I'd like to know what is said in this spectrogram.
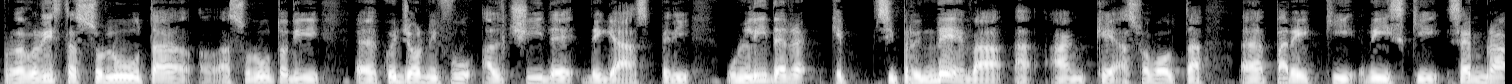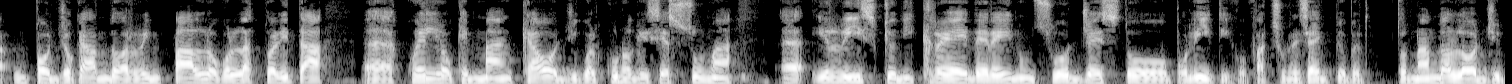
protagonista assoluta, assoluto di eh, quei giorni fu Alcide De Gasperi, un leader che si prendeva eh, anche a sua volta eh, parecchi rischi, sembra un po' giocando al rimpallo con l'attualità eh, quello che manca oggi, qualcuno che si assuma eh, il rischio di credere in un suo gesto politico. Faccio un esempio, per, tornando all'oggi,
